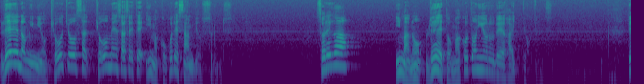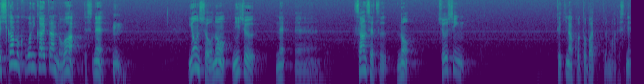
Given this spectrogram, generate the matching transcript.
霊の耳を強調さ共鳴させて今ここで賛美をするんです。それが今の霊と誠による礼拝ってこと。でしかもここに書いてあるのはですね4章の23、ねえー、節の中心的な言葉っていうのはですね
